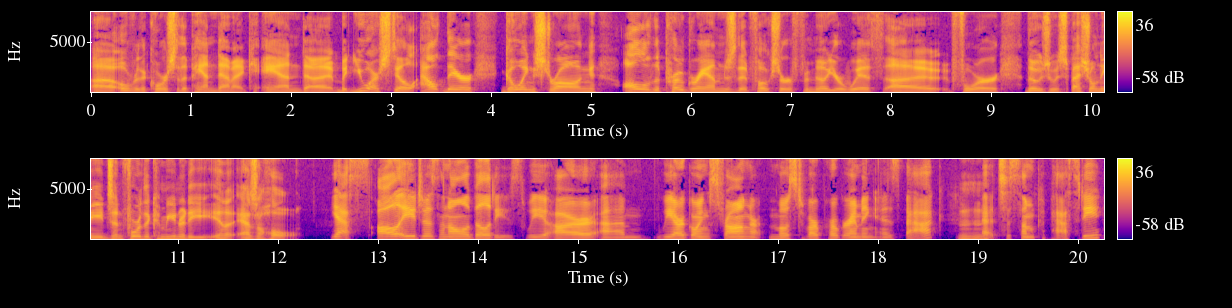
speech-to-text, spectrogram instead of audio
uh, over the course of the pandemic. And uh, but you are still out there, going strong. All of the programs that folks are familiar with uh, for those with special needs and for the community in, as a whole. Yes, all ages and all abilities. We are um, we are going strong. Most of our programming is back Mhm. uh, to some capacity,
